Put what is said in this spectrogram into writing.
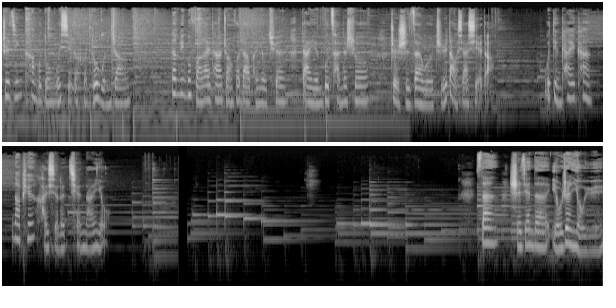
至今看不懂我写的很多文章，但并不妨碍他转发到朋友圈，大言不惭地说：“这是在我指导下写的。我点开一看，那篇还写了前男友。三时间的游刃有余，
